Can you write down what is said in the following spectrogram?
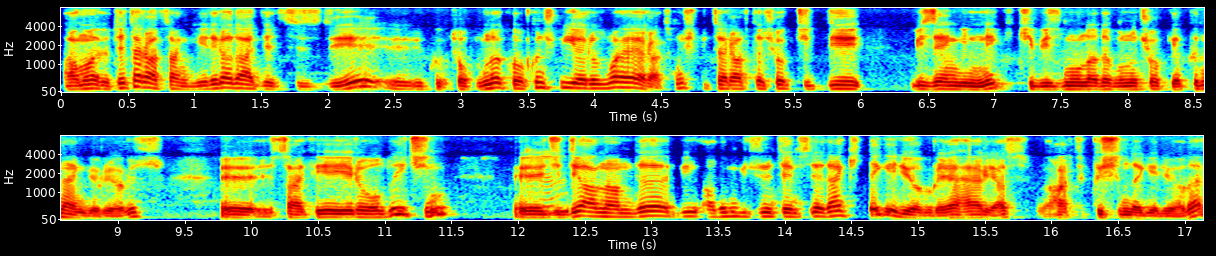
Ama öte taraftan gelir adaletsizliği e, toplumda korkunç bir yarılma yaratmış. Bir tarafta çok ciddi bir zenginlik ki biz Muğla'da bunu çok yakından görüyoruz. E, sayfiye yeri olduğu için e, ciddi anlamda bir alım gücünü temsil eden kitle geliyor buraya her yaz. Artık kışında geliyorlar.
